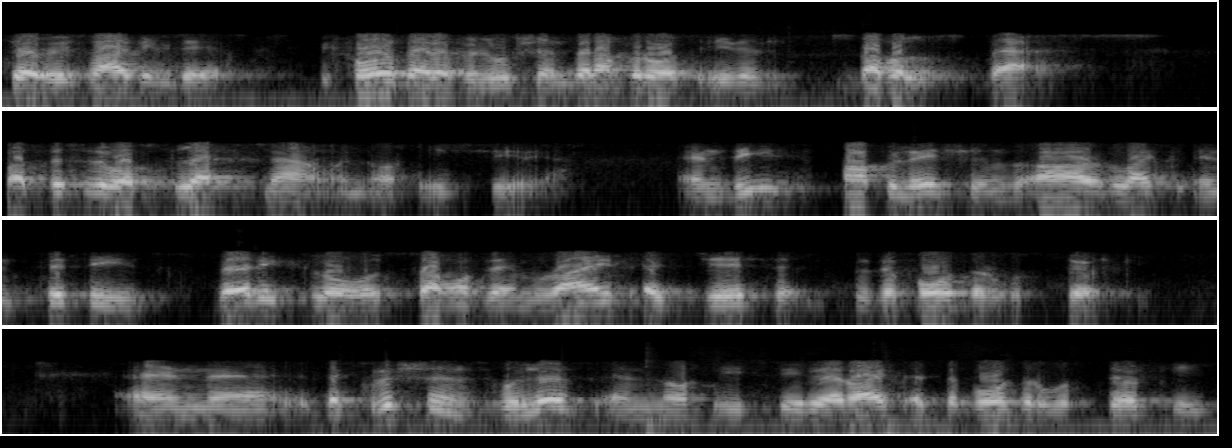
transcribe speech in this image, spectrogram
still residing there. Before the revolution, the number was even double that. But this is what's left now in northeast Syria. And these populations are like in cities very close, some of them right adjacent to the border with Turkey. And uh, the Christians who live in northeast Syria, right at the border with Turkey,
